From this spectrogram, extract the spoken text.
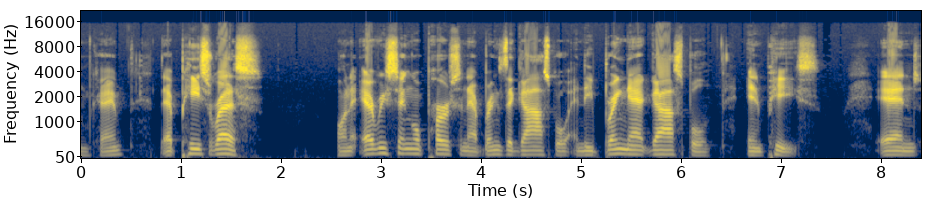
okay, that peace rests on every single person that brings the gospel and they bring that gospel in peace. And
